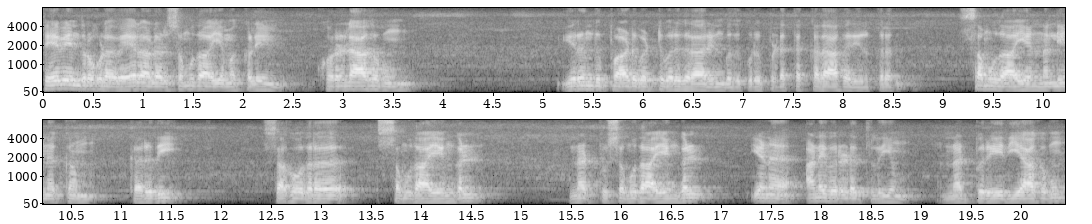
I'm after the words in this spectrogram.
தேவேந்திரகுல வேளாளர் சமுதாய மக்களின் குரலாகவும் இருந்து பாடுபட்டு வருகிறார் என்பது குறிப்பிடத்தக்கதாக இருக்கிறது. சமுதாய நல்லிணக்கம் கருதி சகோதர சமுதாயங்கள் நட்பு சமுதாயங்கள் என அனைவரிடத்திலையும் நட்பு ரீதியாகவும்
